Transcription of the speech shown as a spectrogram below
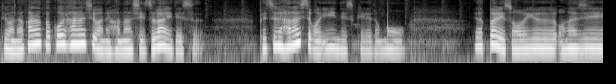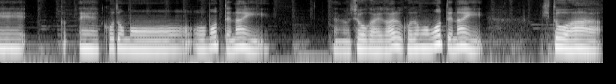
ではなかなかこういう話はね話しづらいです。別に話してもいいんですけれどもやっぱりそういう同じ、えー、子供を持ってないあの障害がある子供を持ってない人は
